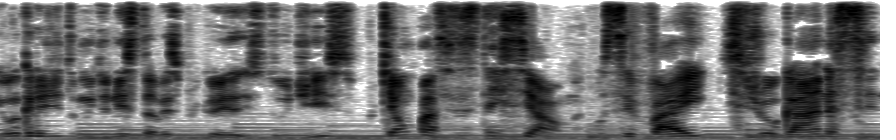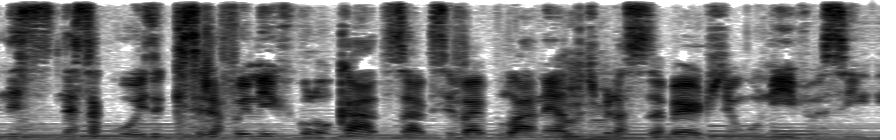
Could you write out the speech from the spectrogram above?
eu acredito muito nisso, talvez porque eu estude isso, porque é um passo existencial? Você vai se jogar nesse, nessa coisa que você já foi meio que colocado, sabe? Você vai pular nela de Uhum. braços abertos, em algum nível, assim.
